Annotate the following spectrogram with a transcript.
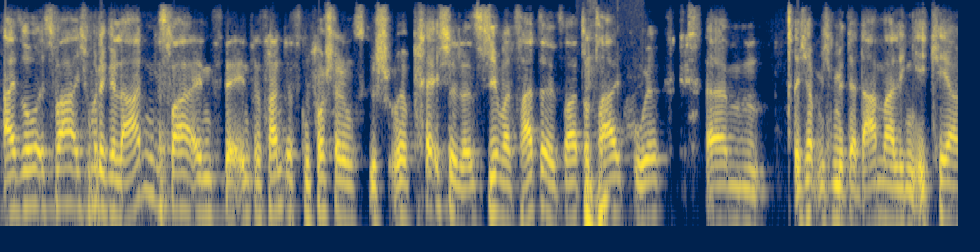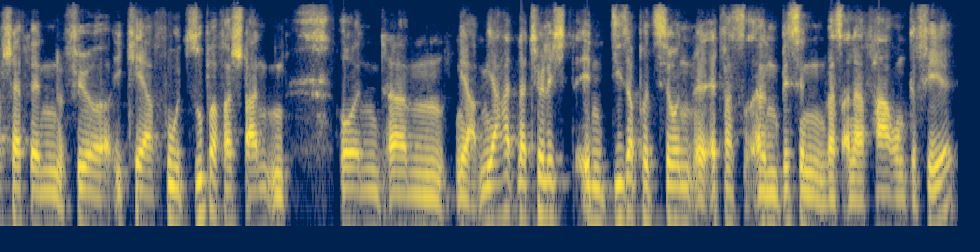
also es war, ich wurde geladen. Es war eines der interessantesten Vorstellungsgespräche, das ich jemals hatte. Es war total mhm. cool. Ähm, ich habe mich mit der damaligen IKEA-Chefin für IKEA Food super verstanden. Und ähm, ja, mir hat natürlich in dieser Position äh, etwas, ein bisschen was an Erfahrung gefehlt,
